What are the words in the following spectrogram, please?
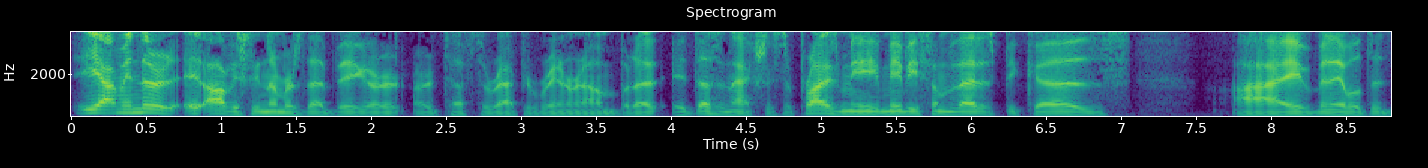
Yeah, I mean, there it, obviously numbers that big are, are tough to wrap your brain around, but it, it doesn't actually surprise me. Maybe some of that is because I've been able to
